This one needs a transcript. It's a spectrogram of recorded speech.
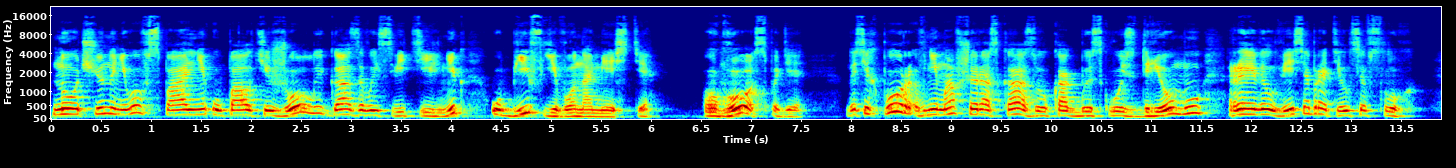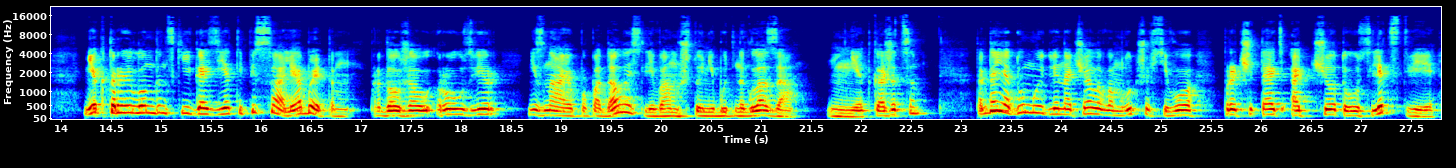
Ночью на него в спальне упал тяжелый газовый светильник, убив его на месте. «О, Господи!» До сих пор, внимавший рассказу как бы сквозь дрему, Ревел весь обратился вслух. Некоторые лондонские газеты писали об этом, продолжал Роузвер. Не знаю, попадалось ли вам что-нибудь на глаза. Нет, кажется. Тогда, я думаю, для начала вам лучше всего прочитать отчет о следствии.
